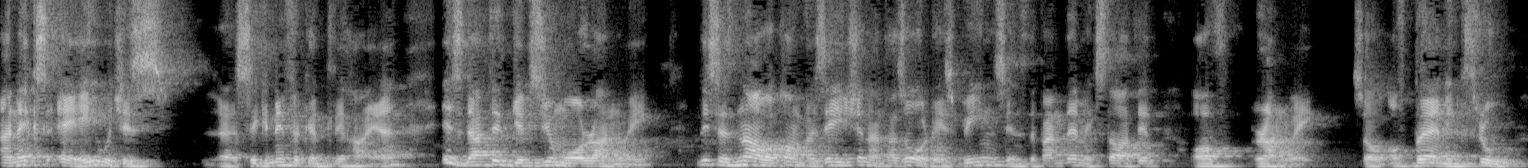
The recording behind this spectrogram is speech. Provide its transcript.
Annex A, which is uh, significantly higher, is that it gives you more runway. This is now a conversation and has always been since the pandemic started of runway. So of burning through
